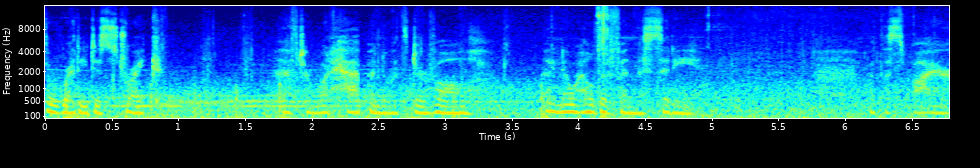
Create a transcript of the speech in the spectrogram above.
Are ready to strike. After what happened with Dervahl, I know he'll defend the city. But the Spire...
